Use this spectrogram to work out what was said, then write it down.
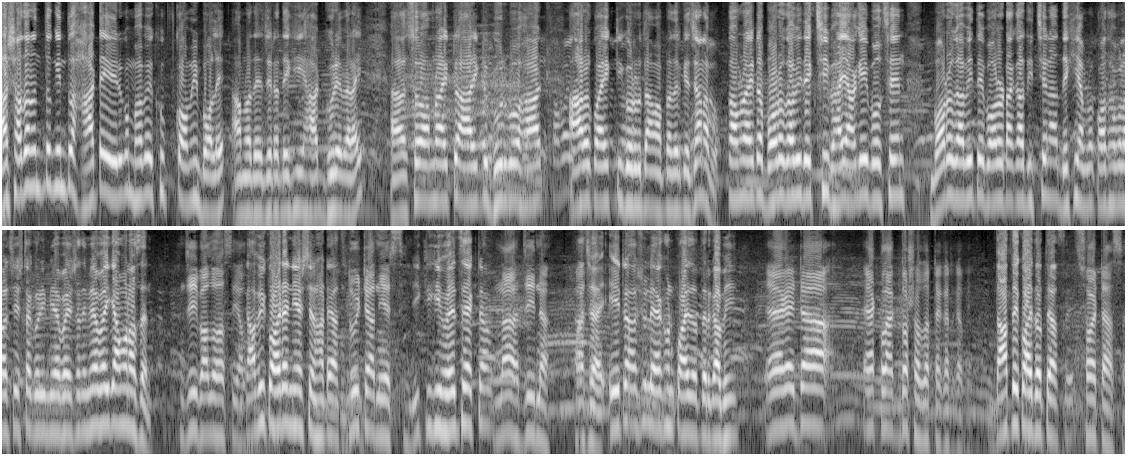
আর সাধারণত কিন্তু হাটে এরকমভাবে খুব কমই বলে। আমাদের যেটা দেখি হাট ঘুরে বেড়াই। সো আমরা একটু আর একটু ঘুরবো হাট আরও কয়েকটি গরুর দাম আপনাদেরকে জানাব। তো আমরা একটা বড় গাভী দেখছি ভাই আগেই বলছেন বড় গাভীতে বড় টাকা দিচ্ছে না। দেখি আমরা কথা বলার চেষ্টা করি মিয়া ভাইয়ের সাথে। মিয়া ভাই কেমন আছেন? জি ভালো আছি গাভী কয়টা নিয়ে এসছেন হাটে আছে দুইটা নিয়ে এসছি। বিক্রি কি হয়েছে একটা? না জি না। আচ্ছা এটা আসলে এখন কয় দাঁতের গাভী? এটা এক লাখ দশ হাজার টাকার গাবি দাঁতে কয় দাঁতে আছে? ছয়টা আছে।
